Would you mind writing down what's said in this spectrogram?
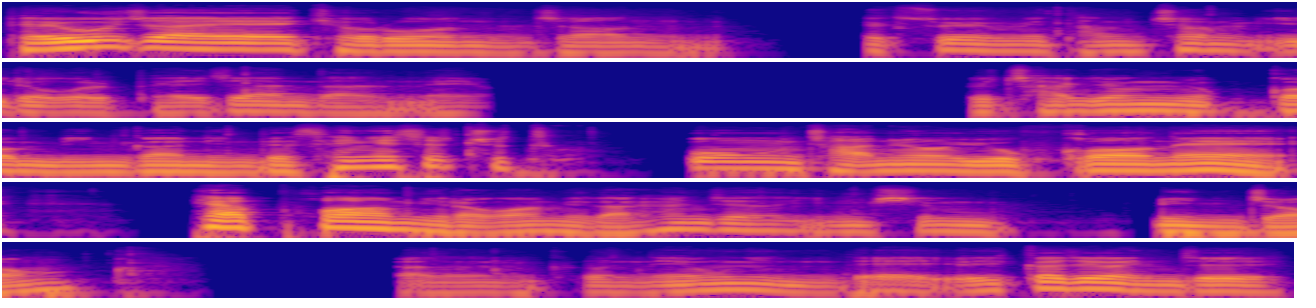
배우자의 결혼 전 백소유 및 당첨 이력을 배제한다는 내용. 그 자격 요건 민간인데 생애 최초 특공 자녀 요건에 태아 포함이라고 합니다. 현재는 임신 불인정 라는 그런 내용인데 여기까지가 이제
